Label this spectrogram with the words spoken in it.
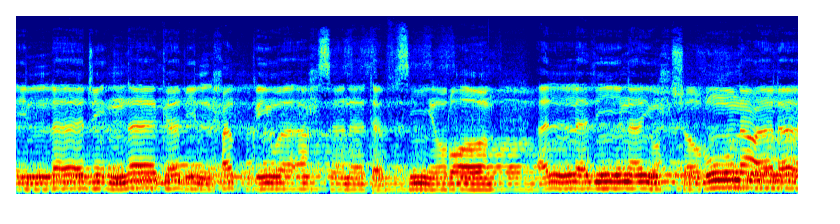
إلا جئناك بالحق وأحسن تفسيرا. الذين يحشرون على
